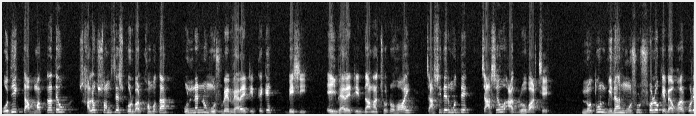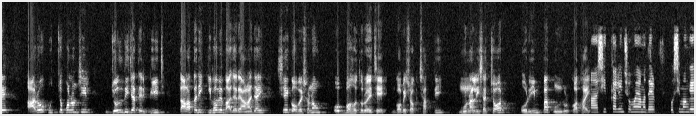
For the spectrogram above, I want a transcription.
অধিক তাপমাত্রাতেও সালোক সংশ্লেষ করবার ক্ষমতা অন্যান্য মসুরের ভ্যারাইটির থেকে বেশি। এই ভ্যারাইটির দানা ছোট হওয়ায় চাষিদের মধ্যে চাষেও আগ্রহ বাড়ছে। নতুন বিধান মসুর ষোলোকে ব্যবহার করে আরও উচ্চ ফলনশীল জলদি জাতের বীজ তাড়াতাড়ি কীভাবে বাজারে আনা যায় সে গবেষণাও অব্যাহত রয়েছে। গবেষক ছাত্রী মোনালিসা চর ও রিম্পা কুন্ডুর কথায়। শীতকালীন সময় আমাদের পশ্চিমবঙ্গে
